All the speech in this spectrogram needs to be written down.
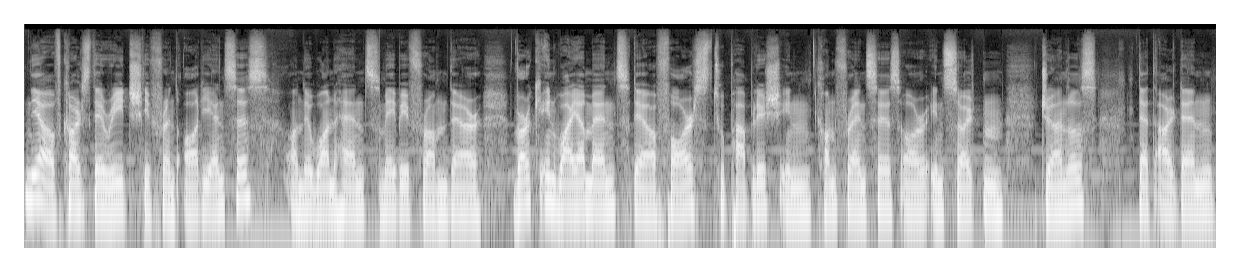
Yeah, of course, they reach different audiences. On the one hand, maybe from their work environment, they are forced to publish in conferences or in certain journals that are then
